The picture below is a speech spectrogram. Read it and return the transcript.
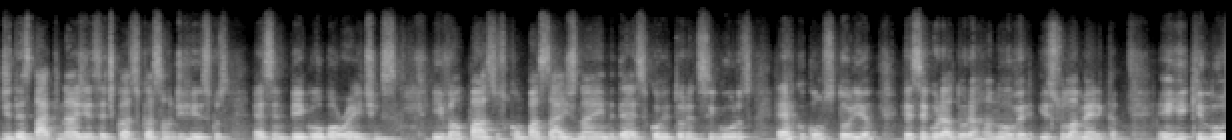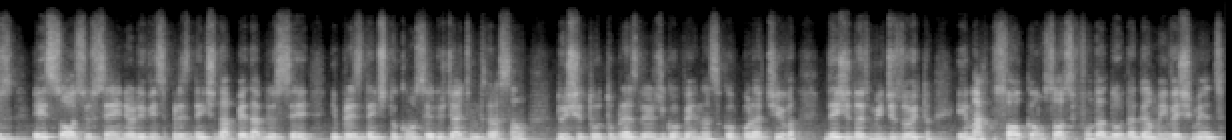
de destaque na agência de classificação de riscos S&P Global Ratings. Ivan Passos, com passagens na MDS Corretora de Seguros, Erco Consultoria, Resseguradora Hanover e Sul América. Henrique Luz, ex-sócio sênior e vice-presidente da PwC e presidente do Conselho de Administração do Instituto Brasileiro de Governança Corporativa, desde 2018, e Marcos Falcão, sócio fundador da Gama Investimentos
